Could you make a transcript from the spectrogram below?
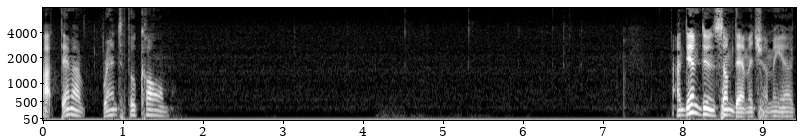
ah, damn, I ran to the column. I am doing some damage. I mean, I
